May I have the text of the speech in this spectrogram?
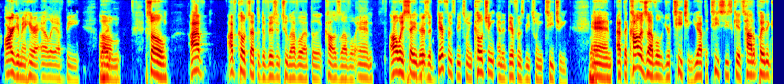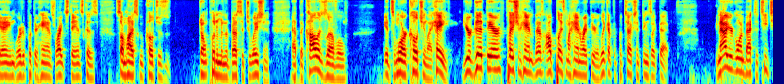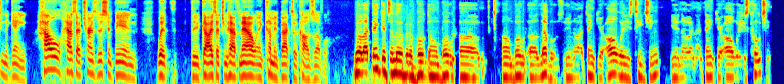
argument here at LAFB. Um, right. so I've I've coached at the Division two level, at the college level, and I always say there's a difference between coaching and a difference between teaching. Right. And at the college level, you're teaching. You have to teach these kids how to play the game, where to put their hands, right stance, because some high school coaches don't put them in the best situation. At the college level, it's more coaching like, hey, you're good there. Place your hand. That's I'll place my hand right there. Look at the protection, things like that. Now you're going back to teaching the game. How has that transition been with the guys that you have now and coming back to the college level? Well, I think it's a little bit of both on both um, on both uh, levels. You know, I think you're always teaching. You know, and I think you're always coaching.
